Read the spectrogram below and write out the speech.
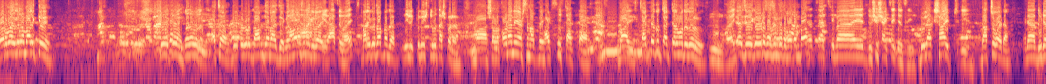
বড় ভাই এগুলো মালিক কে কে, কে? আচ্ছা দুটো করে দাম জানা আছে। খাবার আছে নাকি ভাই? আছে ভাই। বাড়ি কোথায় আপনাদের? নীলক্ষী বিষ্ণু কটা নিয়ে আসছেন আপনি? আসছি চারটা। ভাই চারটা তো চারটার গরু। ভাই। এই যে এই গরুটা চাচ্ছেন কত বটনটা চাচ্ছি ভাই দুশো ষাট চাইতেছি। দুই লাখ ষাট? জি। দাঁতছো কয়টা? এটা দুইটা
